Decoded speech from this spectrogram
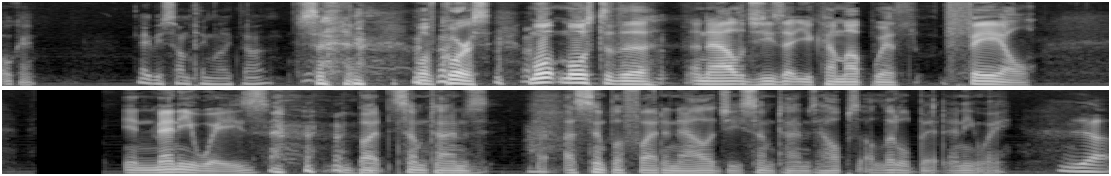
Okay. Maybe something like that. well, of course, mo- most of the analogies that you come up with fail in many ways, but sometimes a simplified analogy sometimes helps a little bit anyway. Yeah.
